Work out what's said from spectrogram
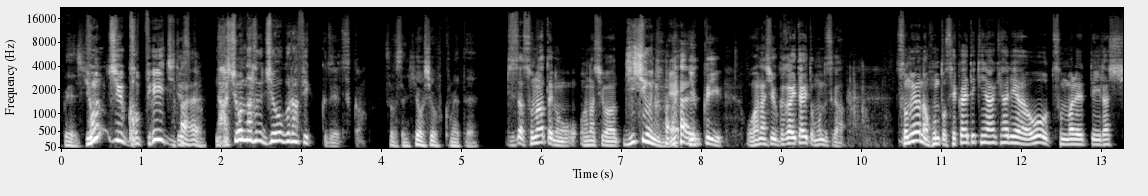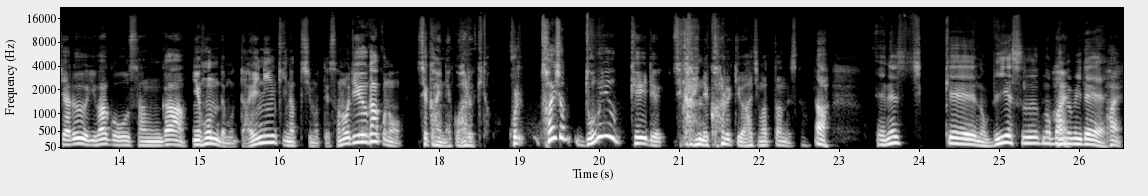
ページ。45ページですか、はい、ナショナルジオグラフィックですか？そうですね。表紙を含めて。実はそのあたりのお話は次週にね、はい、ゆっくりお話を伺いたいと思うんですがそのような本当世界的なキャリアを積まれていらっしゃる岩合さんが日本でも大人気になってしまってその理由がこの世界猫歩きと。これ最初どういう経緯で世界猫歩きは始まったんですか？あ NHK の BS の番組で、はいはい、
